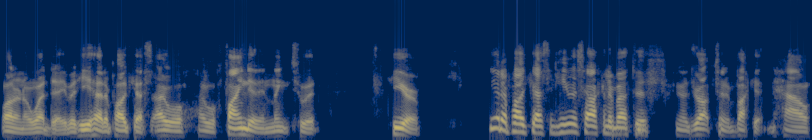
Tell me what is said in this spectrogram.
well, I don't know what day, but he had a podcast. I will, I will find it and link to it here. He had a podcast and he was talking about this, you know, drops in a bucket and how,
